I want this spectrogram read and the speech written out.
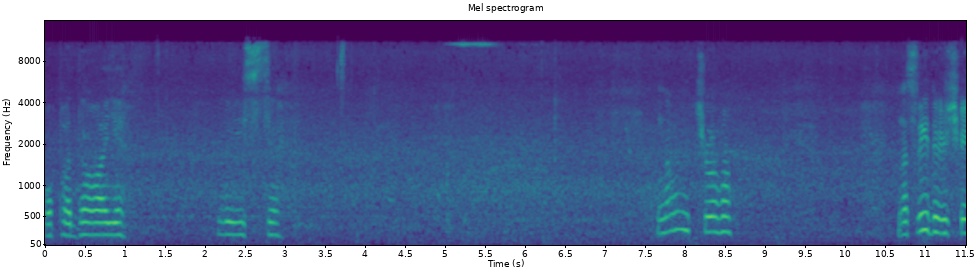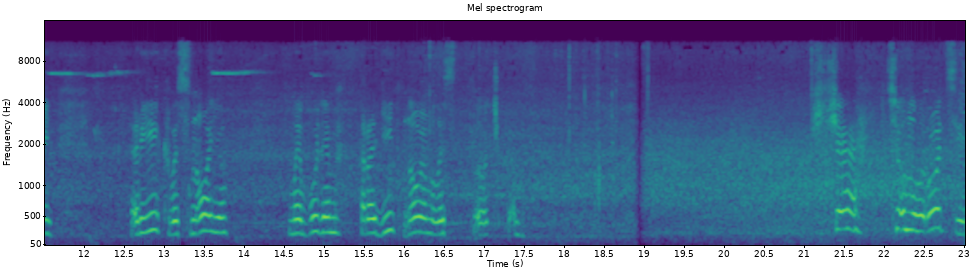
опадає листя. Ну нічого. На слідуючий рік весною ми будемо радіти новим листочкам. Ще в цьому році,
